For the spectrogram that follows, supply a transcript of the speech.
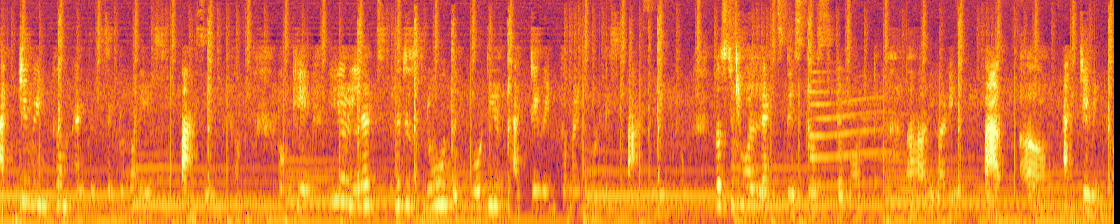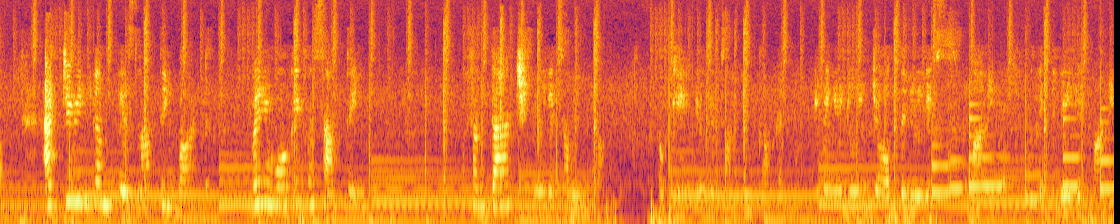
active income and the second one is passive income. Okay, here let's let us know that what is active income and what is passive income. First of all, let's discuss about uh, regarding pa- uh, active income. Active income is nothing but when you're working for something, from that you will get some income. Okay, you'll get some income. When you're doing job, then you'll get money. Then you'll get money.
